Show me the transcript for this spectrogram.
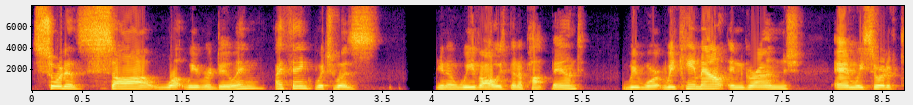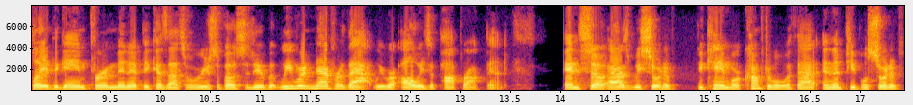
sort of saw what we were doing, I think, which was, you know, we've always been a pop band. We were we came out in grunge and we sort of played the game for a minute because that's what we were supposed to do, but we were never that. We were always a pop rock band. And so as we sort of became more comfortable with that and then people sort of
